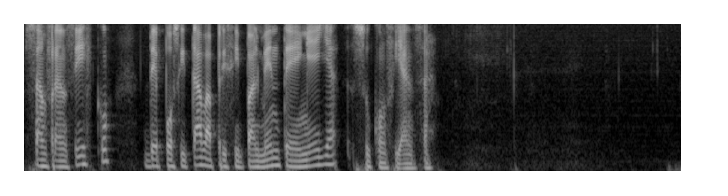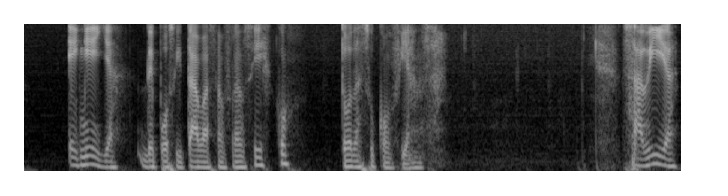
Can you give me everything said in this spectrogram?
San Francisco depositaba principalmente en ella su confianza. En ella depositaba San Francisco toda su confianza. Sabía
